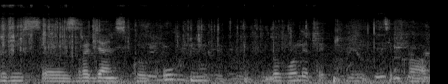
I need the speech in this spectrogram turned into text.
Сервіс е, з радянської кухні. Доволі такий цікавий.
